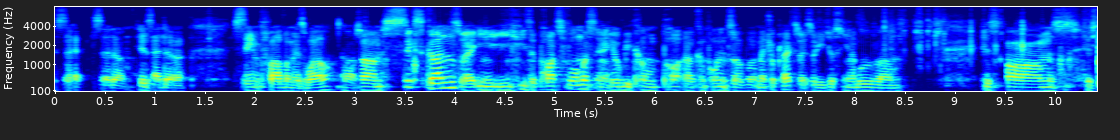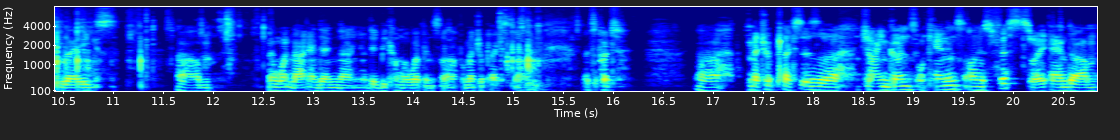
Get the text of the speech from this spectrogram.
said, said uh, his had the same problem as well. Uh, um, six guns, right? He, he's a parts former, and he'll become part, uh, components of uh, Metroplex, right? So you just you know move um, his arms, his legs, um, and whatnot, and then uh, you know they become weapons uh, for Metroplex. Um, let's put uh, Metroplex's uh, giant guns or cannons on his fists, right? And um,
